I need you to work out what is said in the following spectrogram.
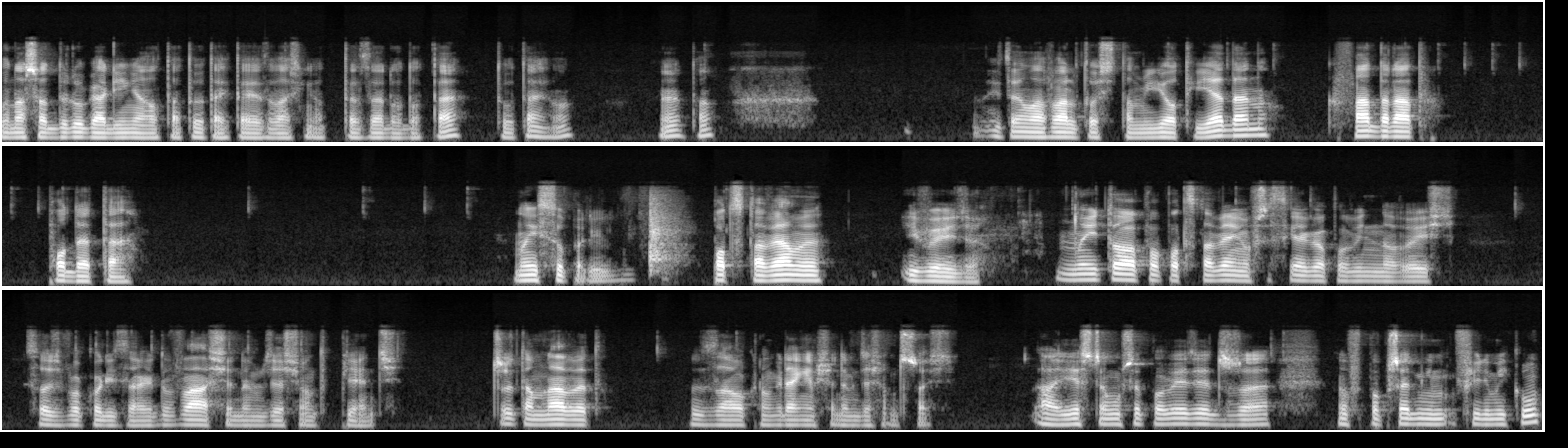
bo nasza druga linia o ta tutaj to jest właśnie od T0 do T, tutaj, o, nie, to. I to ma wartość tam J1 kwadrat po dt. No i super. Podstawiamy i wyjdzie. No i to po podstawieniu wszystkiego powinno wyjść coś w okolicach 2,75. Czy tam nawet z zaokrągleniem 76. A jeszcze muszę powiedzieć, że no w poprzednim filmiku,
